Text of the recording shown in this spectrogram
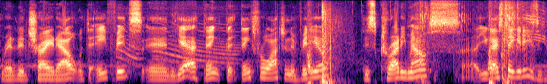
Ready to try it out with the aphids. And yeah, thank th thanks for watching the video. This Karate Mouse. Uh, you guys take it easy.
